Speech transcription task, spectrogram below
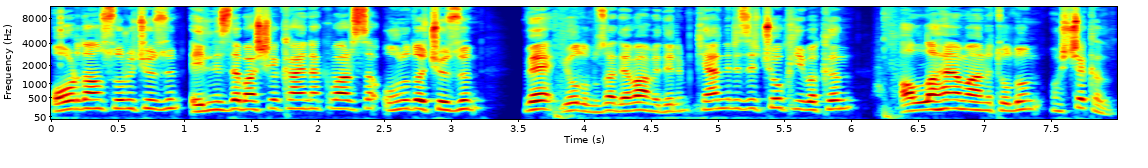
Oradan soru çözün. Elinizde başka kaynak varsa onu da çözün ve yolumuza devam edelim. Kendinize çok iyi bakın. Allah'a emanet olun. Hoşçakalın.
